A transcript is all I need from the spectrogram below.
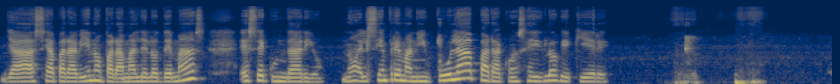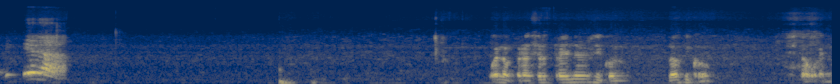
Ya sea para bien o para mal de los demás, es secundario, ¿no? Él siempre manipula para conseguir lo que quiere. Bueno, para hacer trailer psicológico está bueno.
